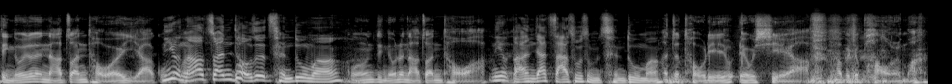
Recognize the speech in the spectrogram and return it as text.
顶多就是拿砖头而已啊。你有拿到砖头这个程度吗？国中顶多就拿砖头啊。你有把人家砸出什么程度吗？那就头里流血啊，他不就跑了吗？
